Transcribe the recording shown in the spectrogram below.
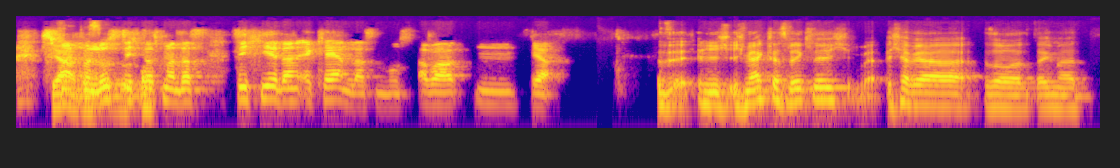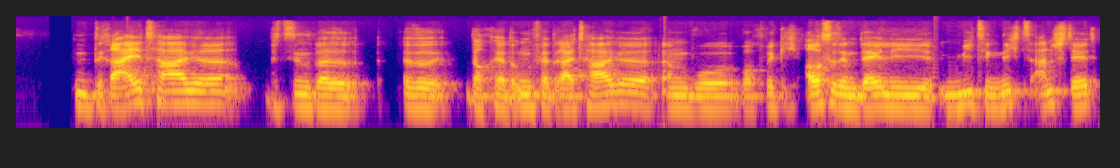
Es ist ja, manchmal lustig, so. dass man das sich hier dann erklären lassen muss. Aber mh, hm, ja. Also ich, ich merke das wirklich. Ich habe ja so, sag ich mal, drei Tage, beziehungsweise also doch ja ungefähr drei Tage, ähm, wo, wo, auch wirklich außer dem Daily Meeting nichts ansteht.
